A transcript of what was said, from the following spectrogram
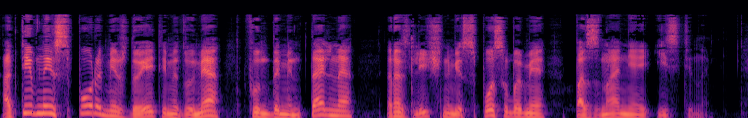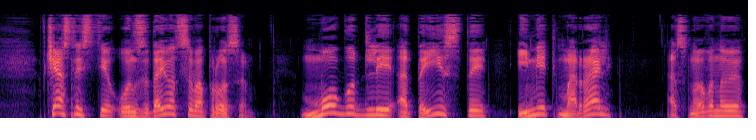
активные споры между этими двумя фундаментально различными способами познания истины. В частности, он задается вопросом, могут ли атеисты иметь мораль, основанную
